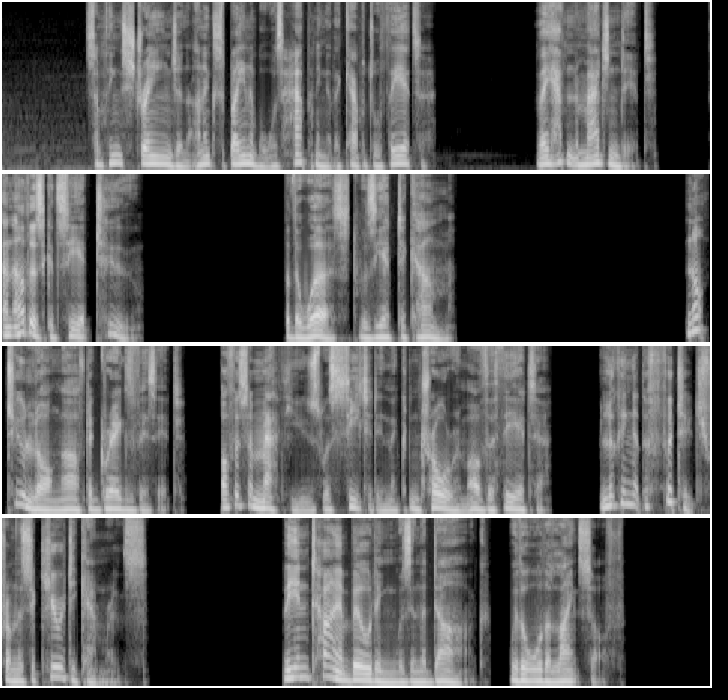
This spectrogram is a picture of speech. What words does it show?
Something strange and unexplainable was happening at the Capitol Theatre. They hadn't imagined it, and others could see it too. But the worst was yet to come. Not too long after Greg's visit, Officer Matthews was seated in the control room of the theatre, looking at the footage from the security cameras. The entire building was in the dark, with all the lights off,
